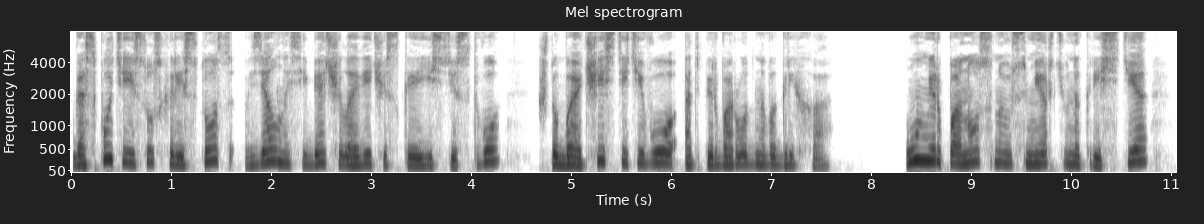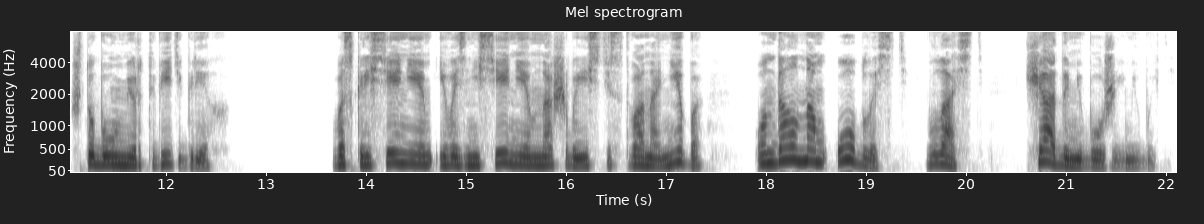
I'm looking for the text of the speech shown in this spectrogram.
Господь Иисус Христос взял на себя человеческое естество, чтобы очистить его от первородного греха. Умер поносную смертью на кресте, чтобы умертвить грех. Воскресением и вознесением нашего естества на небо Он дал нам область, власть, чадами Божиими быть.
